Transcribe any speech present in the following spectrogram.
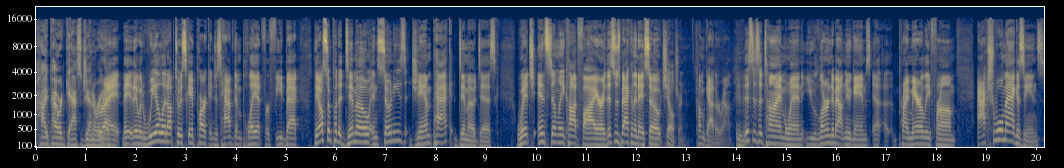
high powered gas generator. Right. They they would wheel it up to a skate park and just have them play it for feedback. They also put a demo in Sony's Jam Pack demo disc, which instantly caught fire. This was back in the day, so children, come gather around. This is a time when you learned about new games uh, uh, primarily from actual magazines.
